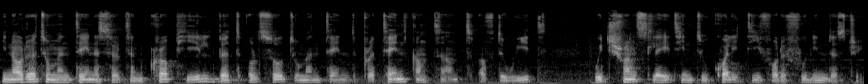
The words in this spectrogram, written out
in order to maintain a certain crop yield, but also to maintain the protein content of the wheat, which translates into quality for the food industry.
